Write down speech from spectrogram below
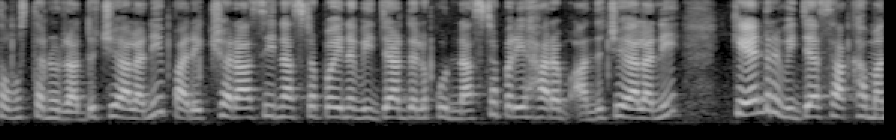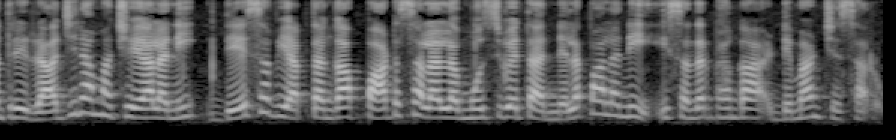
సంస్థను రద్దు చేయాలని పరీక్ష రాసి నష్టపోయిన విద్యార్థులకు నష్టపరిహారం అందజేయాలని కేంద్ర విద్యాశాఖ మంత్రి రాజీనామా చేయాలని దేశవ్యాప్తంగా పాఠశాలల మూసివేత నిలపాలని ఈ సందర్భంగా డిమాండ్ చేశారు.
